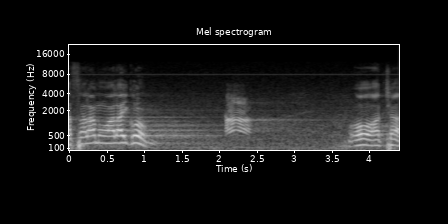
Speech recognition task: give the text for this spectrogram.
আসসালামু আলাইকুম। হ্যাঁ। ও আচ্ছা।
